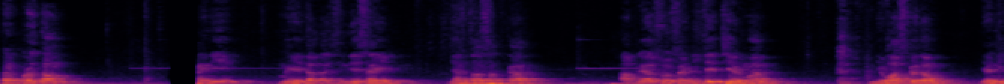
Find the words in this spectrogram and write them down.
तर प्रथम आणि महेशदादा शिंदे साहेब यांचा सत्कार आपल्या सोसायटीचे चेअरमन निवास कदम यांनी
